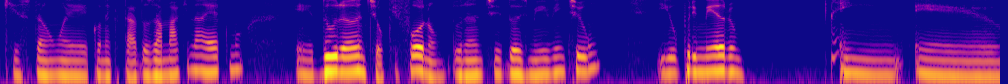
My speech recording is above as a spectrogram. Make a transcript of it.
que estão é, conectados à máquina ECMO é, durante, ou que foram durante 2021, e o primeiro em, é,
